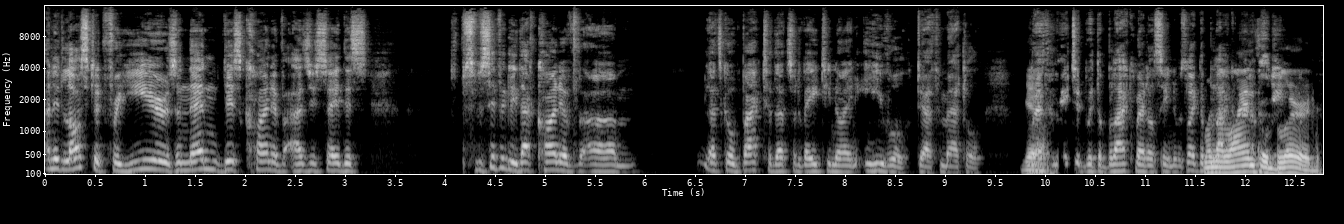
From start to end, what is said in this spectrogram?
and it lost it for years and then this kind of as you say this specifically that kind of um, let's go back to that sort of 89 evil death metal Yeah. resonated with the black metal scene it was like the When the lines are scene. blurred,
